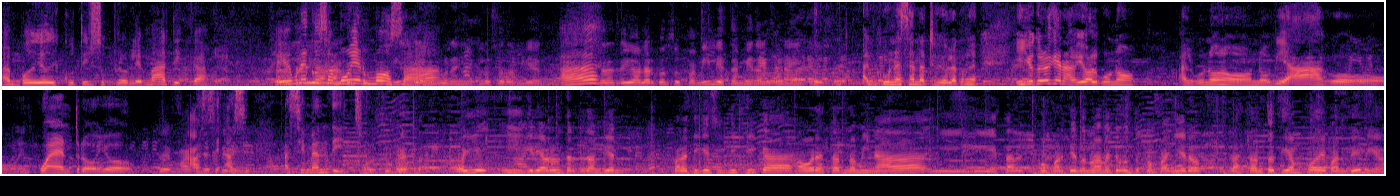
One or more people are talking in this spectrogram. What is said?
han podido discutir sus problemáticas. Es una cosa hablar muy con hermosa. ¿ah? Algunas incluso también. ¿Ah? Se han atrevido a hablar con sus familias también, algunas incluso. algunas se han atrevido a la comunidad. Y yo creo que han habido algunos algunos noviazgos, encuentros, yo más que así, sí. así, así me han dicho. Por supuesto. Oye, y quería preguntarte también, para ti, ¿qué significa ahora estar nominada y, y estar compartiendo nuevamente con tus compañeros tras tanto tiempo de pandemia?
